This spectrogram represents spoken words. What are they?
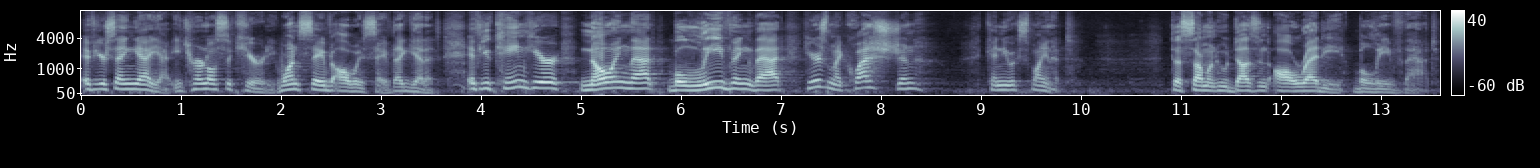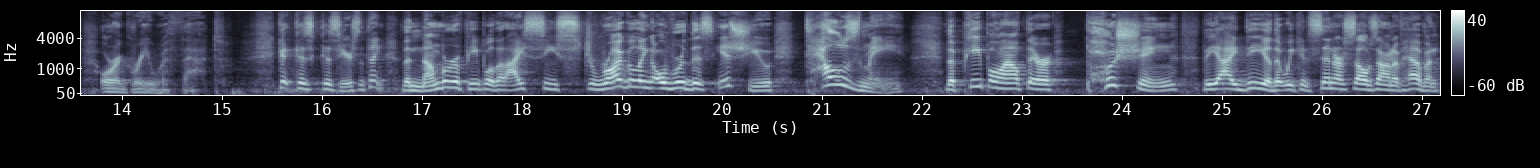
If you're saying, yeah, yeah, eternal security, once saved, always saved, I get it. If you came here knowing that, believing that, here's my question can you explain it to someone who doesn't already believe that or agree with that? Because here's the thing the number of people that I see struggling over this issue tells me the people out there pushing the idea that we can send ourselves out of heaven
